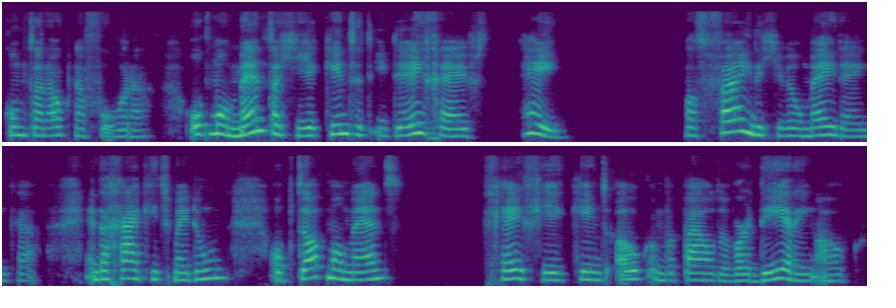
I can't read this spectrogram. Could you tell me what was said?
komt dan ook naar voren. Op het moment dat je je kind het idee geeft, hey, wat fijn dat je wil meedenken en daar ga ik iets mee doen. Op dat moment geef je je kind ook een bepaalde waardering ook.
